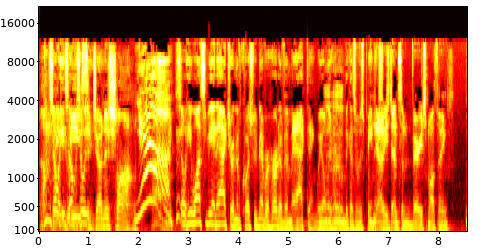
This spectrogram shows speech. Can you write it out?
Um, so he's so, so he, to Jonah's Schlong. Yeah. so he wants to be an actor, and of course, we've never heard of him acting. We only heard of him because of his penis. No, he's done some very small things.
